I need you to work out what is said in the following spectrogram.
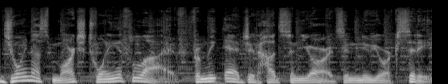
Join us March 20th live from the edge at Hudson Yards in New York City,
